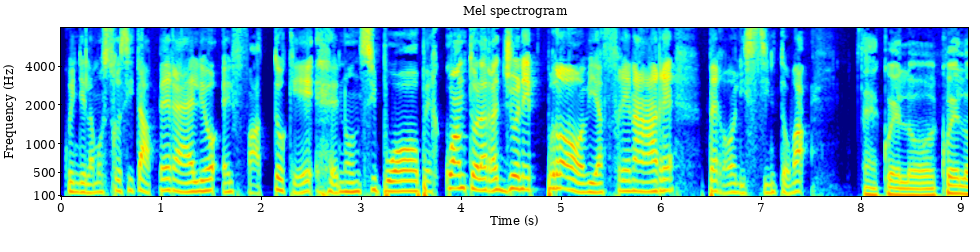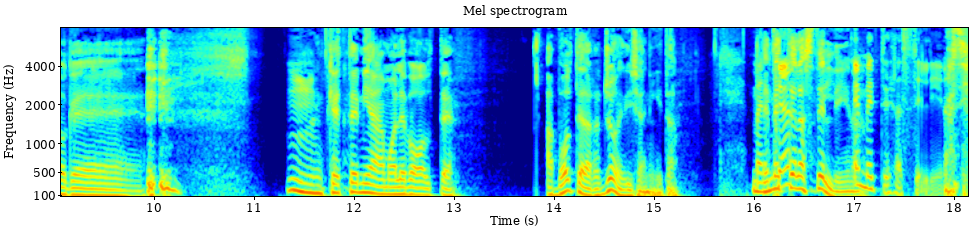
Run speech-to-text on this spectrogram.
Quindi la mostruosità per Elio è il fatto che eh, non si può, per quanto la ragione provi a frenare, però l'istinto va. È quello, quello che, Mm, che temiamo alle volte. A volte ha ragione, dice Anita. Mentre- E mette la stellina. E mette la stellina, sì.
